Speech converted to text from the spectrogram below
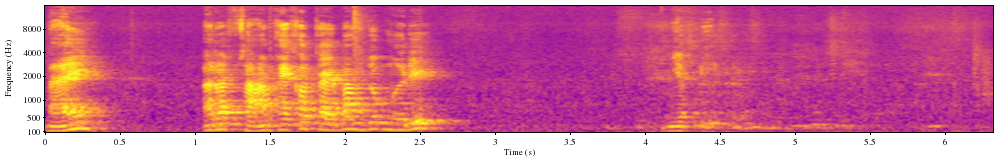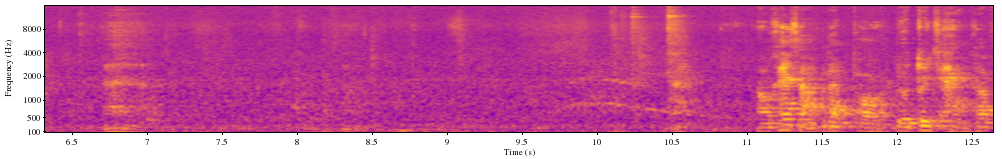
ไหน อันดับสามใครเข้าใจบ้างยกมือดิ เงียบอีกเอาแค่สามอันดับพอ ดูตัวอย่างครับ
